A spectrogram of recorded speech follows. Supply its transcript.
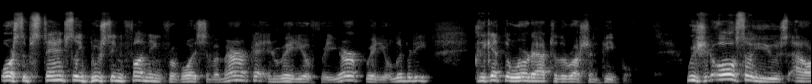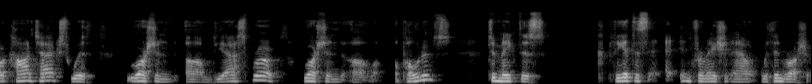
or substantially boosting funding for Voice of America and Radio Free Europe, Radio Liberty, to get the word out to the Russian people. We should also use our contacts with Russian um, diaspora, Russian uh, opponents to make this, to get this information out within Russia.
